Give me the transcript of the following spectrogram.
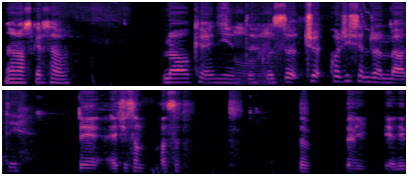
No, no, scherzavo. No, ok, niente. Sono- Questo, cioè, qua ci siamo già andati. Sì, e ci sono passato piedi.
